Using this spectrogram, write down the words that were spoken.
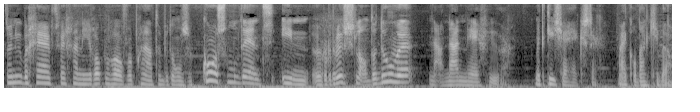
en u begrijpt, wij gaan hier ook nog over praten met onze correspondent in Rusland. Dat doen we nou, na 9 uur met Kiesja Hekster. Michael, dankjewel.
